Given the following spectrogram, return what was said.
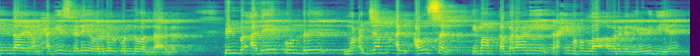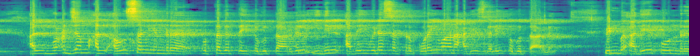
ஐந்தாயிரம் ஹதீஸ்களை அவர்கள் கொண்டு வந்தார்கள். பின்பு அதே போன்று முஜம் அல் அவுசல் இமாம் தபரானி ரஹிமஹுல்லா அவர்கள் எழுதிய அல் முஜம் அல் அவுசல் என்ற புத்தகத்தை தொகுத்தார்கள். இதில் அதைவிட சற்று குறைவான ஹதீஸ்களை தொகுத்தார்கள். பின்பு அதே போன்று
